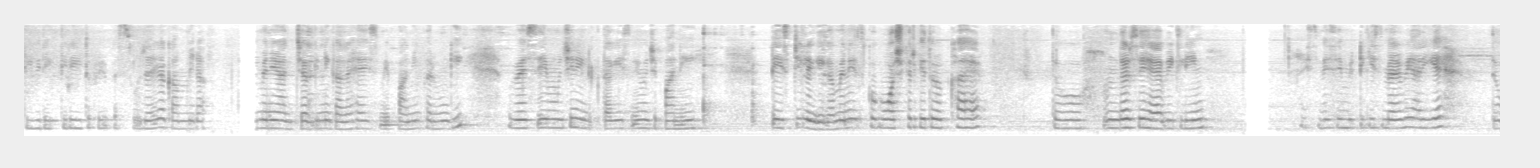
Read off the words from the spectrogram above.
टीवी देखती रही तो फिर बस हो जाएगा काम मेरा। मैंने आज जग निकाला है, इसमें पानी भरूँगी। वैसे मुझे नहीं लगता कि इसमें मुझे पानी टेस्टी लगेगा। मैंने इसको वॉश करके तो रखा है तो अंदर से है अभी क्लीन इसमें से मिट्टी की स्मेल भी आ रही है तो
